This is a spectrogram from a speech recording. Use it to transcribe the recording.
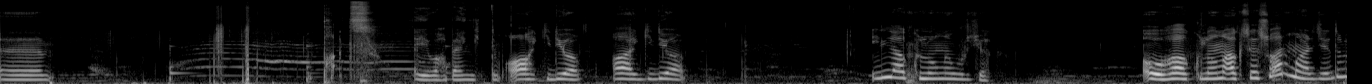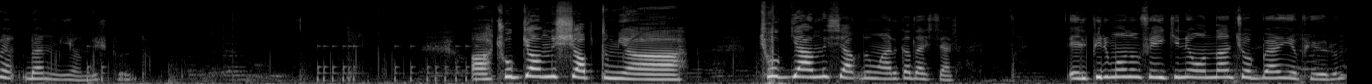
eee pat. Eyvah ben gittim. Ah gidiyorum. Ah gidiyorum. İlla klona vuracak. Oha klona aksesuar mı harcadı ben, ben mi yanlış gördüm? Ah çok yanlış yaptım ya. Çok yanlış yaptım arkadaşlar. El Primo'nun fake'ini ondan çok ben yapıyorum.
